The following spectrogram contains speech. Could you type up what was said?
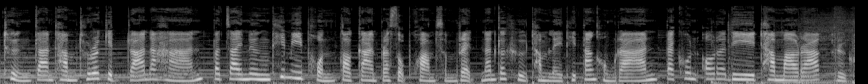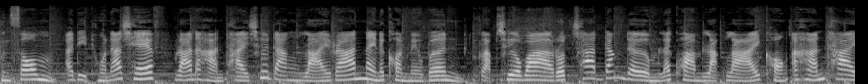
ดถึงการทำธุรกิจร้านอาหาร ปัจจัยหนึ่งที่มีผลต่อการประสบความสำเร็จนั่นก็คือทำเลที่ตั้งของร้าน แต่คุณอรดีธรรมารักษ์หรือคุณส้ม อดีตหัวหน้าเชฟ ร้านอาหารไทยชื่อดังหลายร้านในนครเมลเบิร์นกลับเชื่อว่ารสชาติดั้งเดิม และความหลากหลายของอาหารไทย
